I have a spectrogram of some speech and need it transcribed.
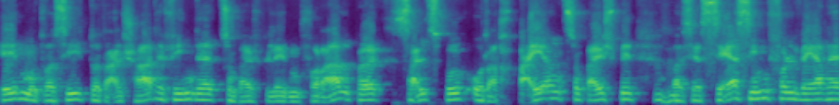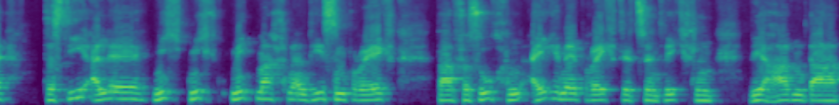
Eben, und was ich total schade finde, zum Beispiel eben Vorarlberg, Salzburg oder auch Bayern zum Beispiel, mhm. was ja sehr sinnvoll wäre, dass die alle nicht, nicht mitmachen an diesem Projekt, da versuchen, eigene Projekte zu entwickeln. Wir haben da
